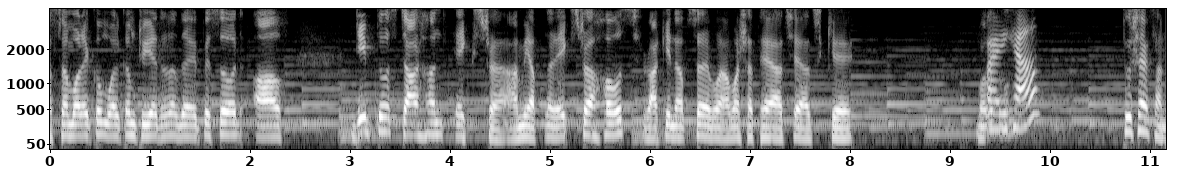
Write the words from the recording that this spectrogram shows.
আসসালামু আলাইকুম welcome to your another episode of deep the star hunt extra আমি আপনার এক্সট্রা হোস্ট রাকিন আফসার এবং আমার সাথে আছে আজকে ফারিহা। তুষার খান।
